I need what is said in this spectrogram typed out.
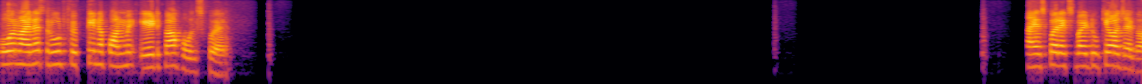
four minus root fifteen upon में एट का whole square. Sine square x by two क्या हो जाएगा?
